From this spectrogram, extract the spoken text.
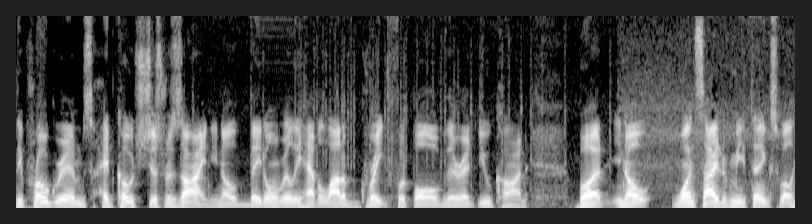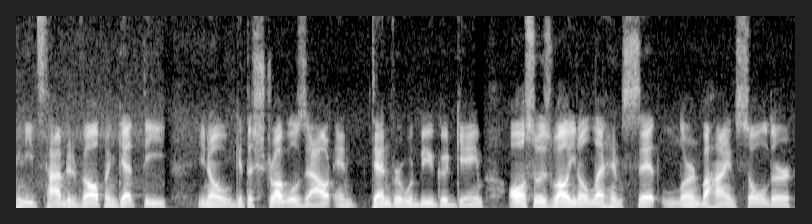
the program's head coach just resigned. You know, they don't really have a lot of great football over there at UConn. But, you know, one side of me thinks, well, he needs time to develop and get the, you know, get the struggles out, and Denver would be a good game. Also, as well, you know, let him sit, learn behind Solder.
